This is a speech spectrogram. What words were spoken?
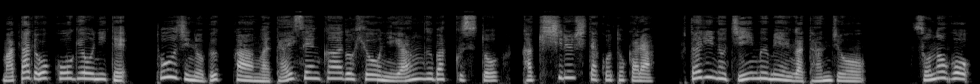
また同工業にて、当時のブッカーが対戦カード表にヤングバックスと書き記したことから、二人のチーム名が誕生。その後、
